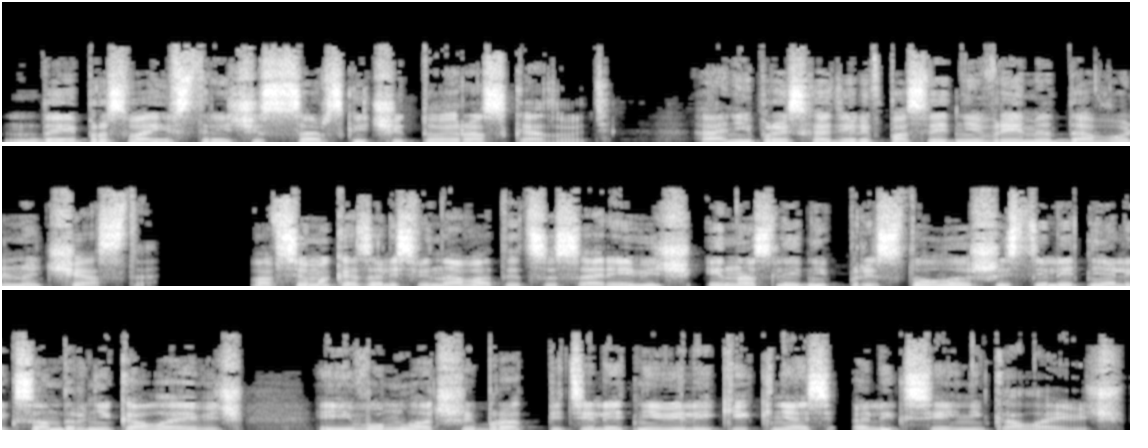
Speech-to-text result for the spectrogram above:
да и про свои встречи с царской четой рассказывать. Они происходили в последнее время довольно часто. Во всем оказались виноваты цесаревич и наследник престола шестилетний Александр Николаевич и его младший брат пятилетний великий князь Алексей Николаевич.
